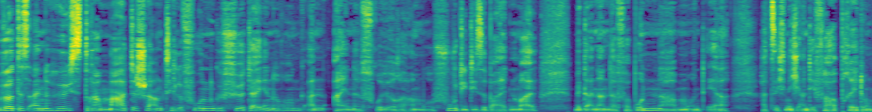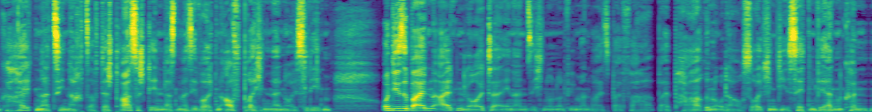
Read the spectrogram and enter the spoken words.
wird es eine höchst dramatische, am Telefon geführte Erinnerung an eine frühere Amour fou, die diese beiden mal miteinander verbunden haben. Und er hat sich nicht an die Verabredung gehalten, hat sie nachts auf der Straße stehen lassen, weil sie wollten aufbrechen in ein neues Leben. Und diese beiden alten Leute erinnern sich nun, und wie man weiß, bei, bei Paaren oder auch solchen, die es hätten werden können,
